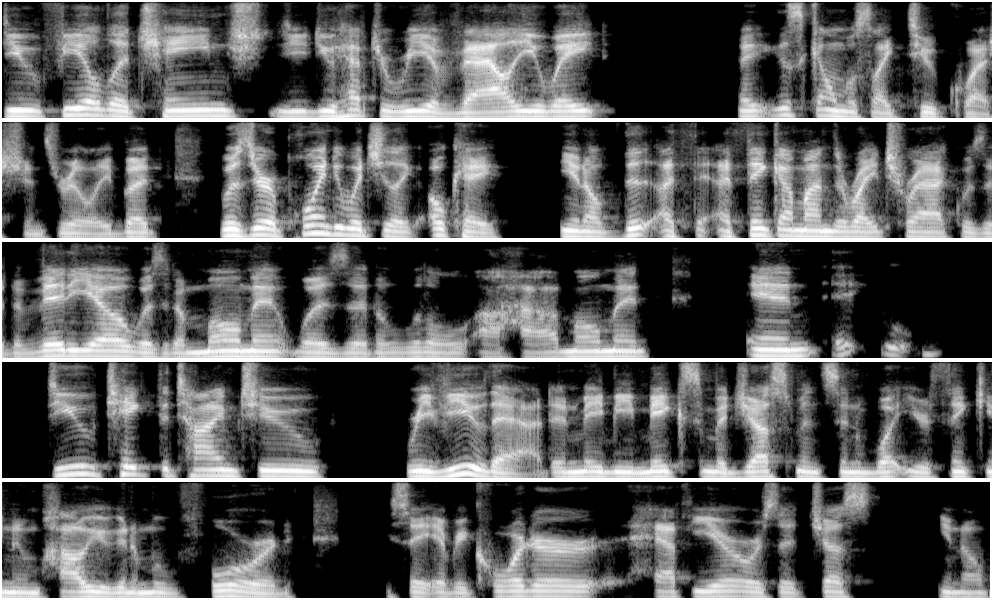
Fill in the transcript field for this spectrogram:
do you feel a change do you, have to reevaluate I- this almost like two questions really but was there a point at which you're like okay you know th- I, th- I think i'm on the right track. Was it a video? Was it a moment? Was it a little aha moment? And eh, it- do you take the time to review that and maybe make some adjustments in what you're thinking and how you're going to move forward? You say every quarter half year or is it just you know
